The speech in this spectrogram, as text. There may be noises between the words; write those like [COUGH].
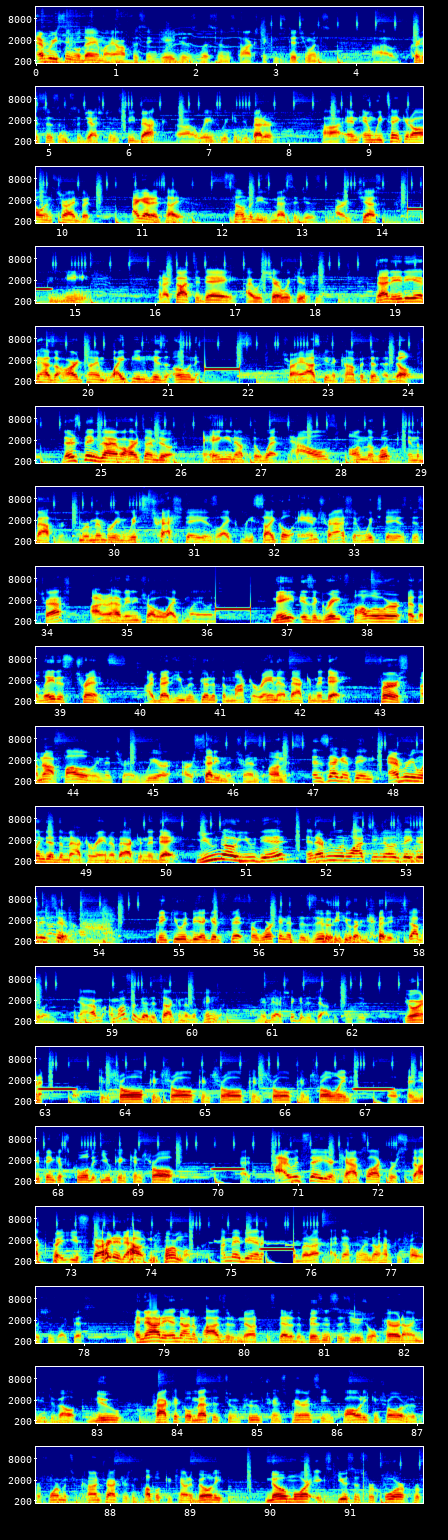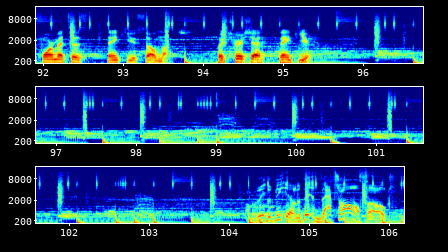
Every single day in my office engages, listens, talks to constituents, uh, criticism, suggestions, feedback, uh, ways we can do better. Uh, and, and we take it all in stride, but I gotta tell you, some of these messages are just mean. And I thought today I would share with you a few. That idiot has a hard time wiping his own ass. Try asking a competent adult. There's things I have a hard time doing hanging up the wet towels on the hook in the bathroom. Remembering which [LAUGHS] trash day is like recycle and trash and which day is just trash. I don't have any trouble wiping my own [LAUGHS] Nate is a great follower of the latest trends. I bet he was good at the Macarena back in the day. First, I'm not following the trends. We are, are setting the trends on this. And second thing, everyone did the Macarena back in the day. You know you did, and everyone watching knows they did it too. Think you would be a good fit for working at the zoo. [LAUGHS] You are good at shoveling. Yeah, I'm, I'm also good at talking to the penguins. Maybe I should get a job at the zoo. You're an asshole. Control, control, control, control, controlling. And you think it's cool that you can control I would say your caps lock were stuck, but you started out [LAUGHS] normal. I may be an asshole, but I, I definitely don't have control issues like this. And now to end on a positive note, instead of the business as usual paradigm, you develop new practical methods to improve transparency and quality control over the performance of contractors and public accountability. No more excuses for poor performances. Thank you so much. Patricia, thank you. That's all, folks.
